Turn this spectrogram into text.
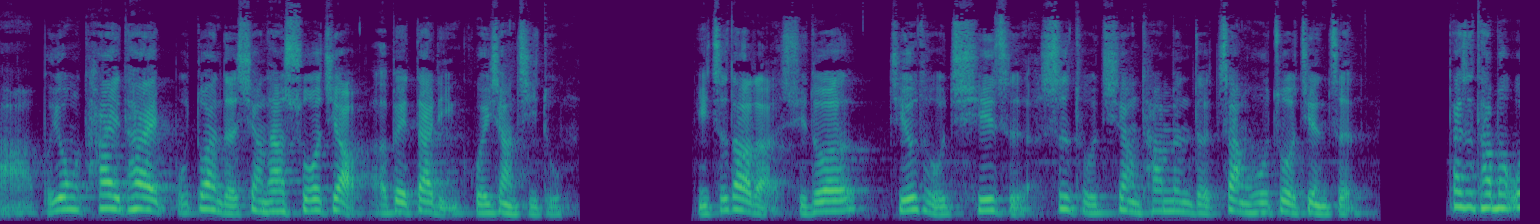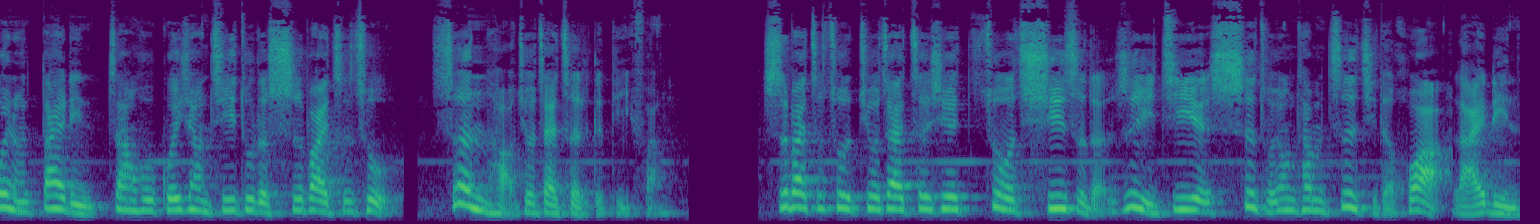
啊，不用太太不断的向他说教而被带领归向基督。你知道的，许多基督徒妻子试图向他们的丈夫做见证。但是他们未能带领丈夫归向基督的失败之处，正好就在这个地方。失败之处就在这些做妻子的日以继夜试图用他们自己的话来领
